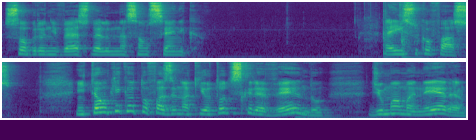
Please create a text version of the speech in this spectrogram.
sobre o universo da iluminação cênica. É isso que eu faço. Então, o que, que eu estou fazendo aqui? Eu estou descrevendo de uma maneira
